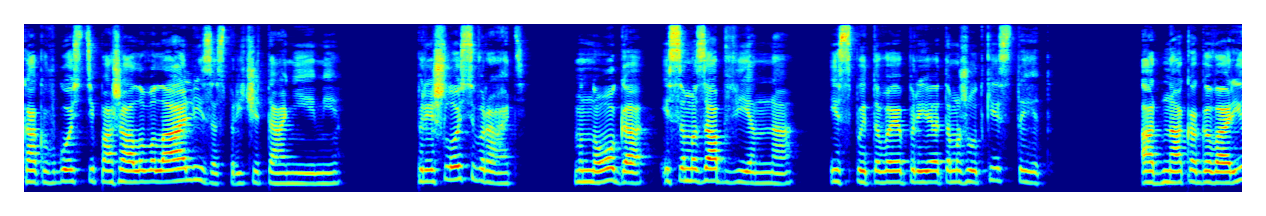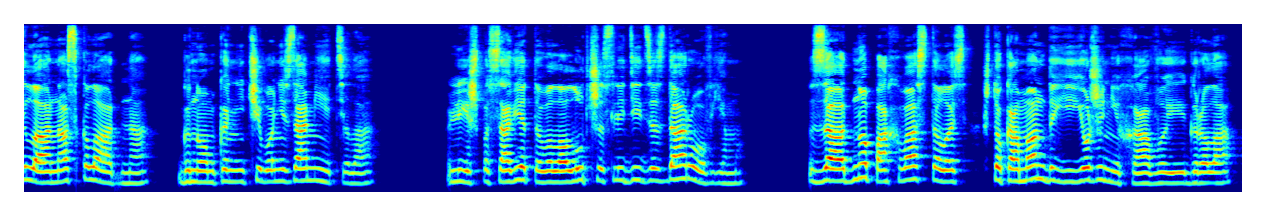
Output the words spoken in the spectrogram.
как в гости пожаловала Ализа с причитаниями. Пришлось врать. Много и самозабвенно, испытывая при этом жуткий стыд. Однако говорила она складно, гномка ничего не заметила. Лишь посоветовала лучше следить за здоровьем. Заодно похвасталась, что команда ее жениха выиграла,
